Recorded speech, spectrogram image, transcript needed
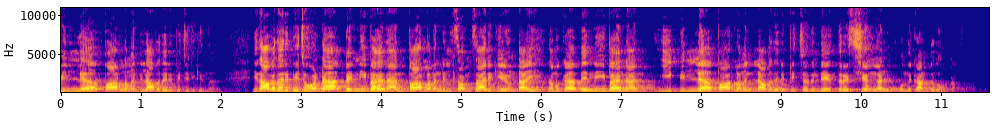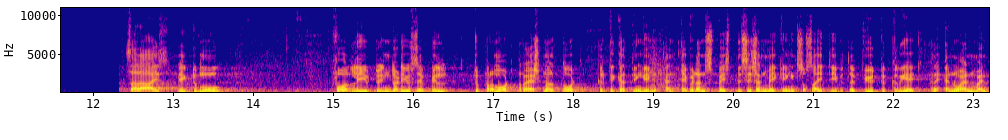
ബില്ല് പാർലമെന്റിൽ അവതരിപ്പിച്ചിരിക്കുന്നത്. ഇത് അവതരിപ്പിച്ചുകൊണ്ട് ബെന്നി ബെഹനാൻ പാർലമെന്റിൽ സംസാരിക്കുകയുണ്ടായി നമുക്ക് ബെന്നി ബെഹനാൻ ഈ ബില്ല് പാർലമെന്റിൽ അവതരിപ്പിച്ചതിന്റെ ദൃശ്യങ്ങൾ ഒന്ന് കണ്ടു നോക്കാം Sir, I speak to move for leave to introduce a bill to promote rational thought, critical thinking, and evidence-based decision-making in society with a view to create an environment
